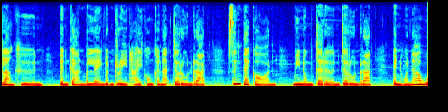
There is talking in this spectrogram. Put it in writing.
กลางคืนเป็นการบรรเลงดนตรีไทยของคณะจรูนรัตซึ่งแต่ก่อนมีหนุ่มเจริญจรูนรัตเป็นหัวหน้าว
